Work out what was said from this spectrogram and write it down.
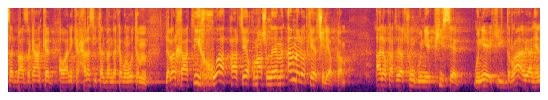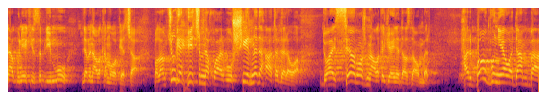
سەربازەکان کرد ئەوانەی کە حەرەسی تەلبەندەکە بوون وتم لەبەر خاتری خوا پارچەیەک قوماشم دەنێن من ئەم مەلۆتکەیە چی لێ بکەم ئا لەو کاتەدا چوون گونیە پیسێک گونێیەکی دڕاویان هێنا گونێیەکی زبری موو لە مناڵەکەمەوە پێچا بەڵام چونکە هیچم نەخواربوو شیر نەدەهاتە دەرەوە دوای سێ ڕۆژ مناڵەکە گیای لە دەستدا و مرد هەر بەو گونیەوە دام بە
